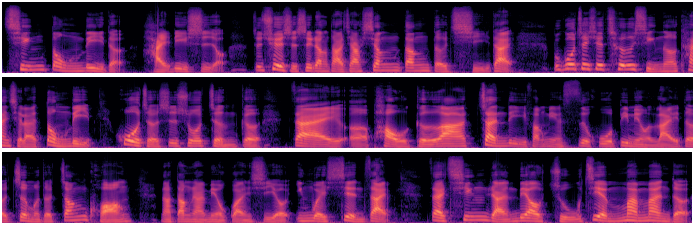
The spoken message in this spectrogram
氢动力的海力士哦，这确实是让大家相当的期待。不过这些车型呢，看起来动力或者是说整个在呃跑格啊、战力方面，似乎并没有来得这么的张狂。那当然没有关系哦，因为现在在氢燃料逐渐慢慢的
